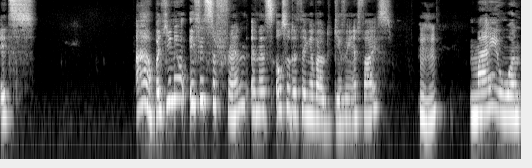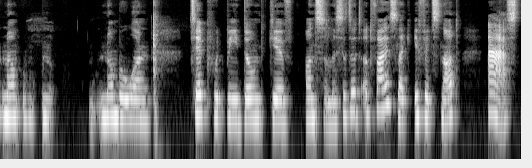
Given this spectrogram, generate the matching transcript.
it's ah, but you know, if it's a friend, and that's also the thing about giving advice. Mm-hmm. My one num- n- number one tip would be don't give unsolicited advice. Like if it's not asked,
